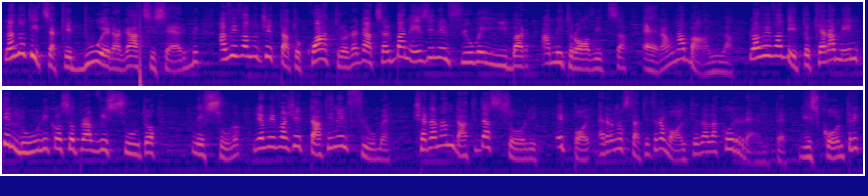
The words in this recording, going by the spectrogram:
la notizia che due ragazzi serbi avevano gettato quattro ragazzi albanesi nel fiume Ibar a Mitrovica. Era una balla. Lo aveva detto chiaramente l'unico sopravvissuto. Nessuno li aveva gettati nel fiume c'erano andati da soli e poi erano stati travolti dalla corrente. Gli scontri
